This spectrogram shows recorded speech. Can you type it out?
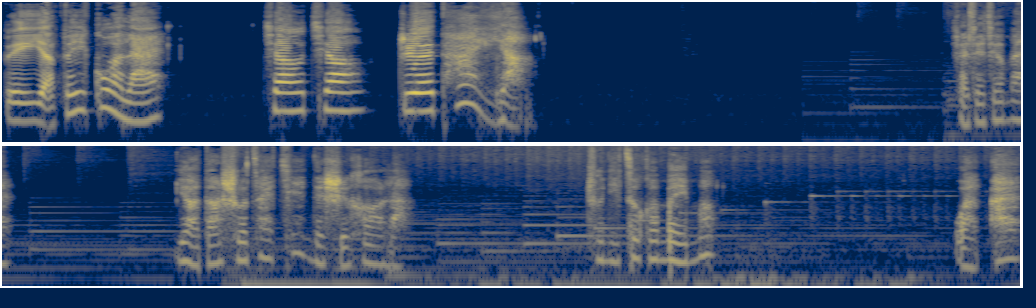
飞呀飞过来，悄悄遮太阳。小啾啾们，要到说再见的时候了，祝你做个美梦，晚安。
